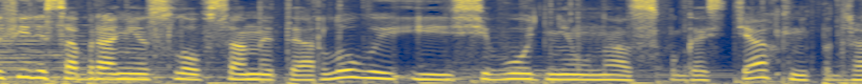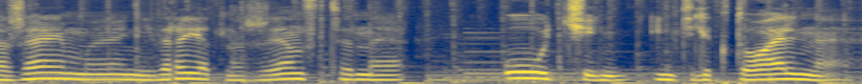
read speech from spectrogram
В эфире собрание слов с Анной Орловой, и сегодня у нас в гостях неподражаемая, невероятно женственная, очень интеллектуальная,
